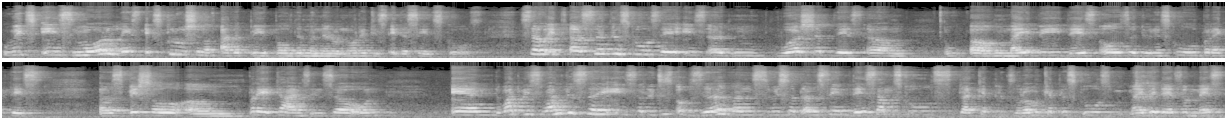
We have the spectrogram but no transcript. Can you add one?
which is more or less exclusion of other people, the minorities in the same schools. So at uh, certain schools there is um, worship, there's um, uh, maybe there's also during school break there's uh, special um, prayer times and so on. And what we want to say is religious observance, we should understand there's some schools, like Catholic, Roman Catholic schools, maybe they have a mess,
